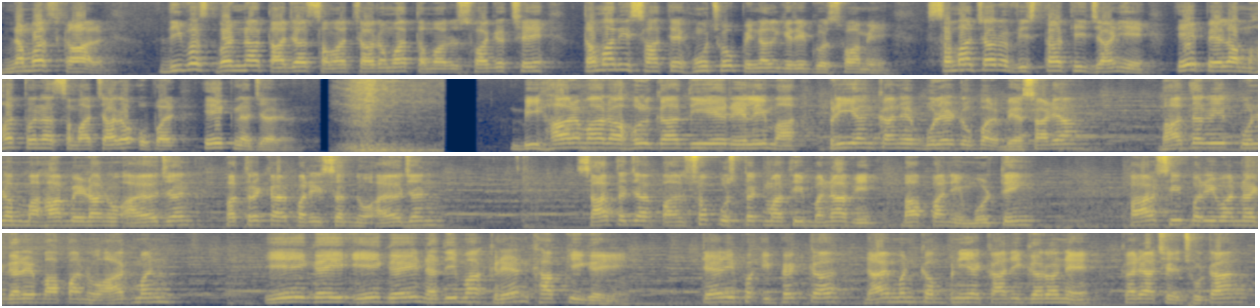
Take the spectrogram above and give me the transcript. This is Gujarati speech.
નમસ્કાર. દિવસભરના તાજા સમાચારોમાં તમારું સ્વાગત છે. તમારી સાથે હું છું પિનલગીરી ગોસ્વામી. સમાચારો વિસ્તારથી જાણીએ એ પહેલા મહત્વના સમાચારો ઉપર એક નજર. બિહારમાં રાહુલ ગાંધીએ રેલીમાં પ્રિયંકાને બુલેટ ઉપર બેસાડ્યા. ભાદરવી પૂનમ મહામેળાનું આયોજન, પત્રકાર પરિષદનું આયોજન. સાત હજાર પાંચસો પુસ્તકમાંથી બનાવી બાપાની મૂર્તિ. પારસી પરિવારના ઘરે બાપાનું આગમન. એ ગઈ એ ગઈ નદીમાં ક્રેન ખાબકી ગઈ. ટેરિફ ઇફેક્ટ ડાયમંડ કંપનીએ કારીગરોને કર્યા છે છૂટા.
